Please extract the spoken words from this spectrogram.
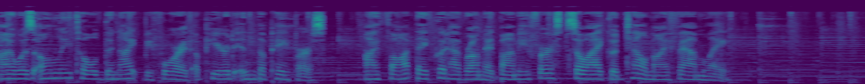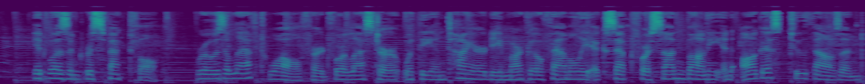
I was only told the night before it appeared in the papers. I thought they could have run it by me first so I could tell my family. It wasn't respectful. Rosa left Walford for Leicester with the entire DiMarco family except for son Bonnie in August 2000,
